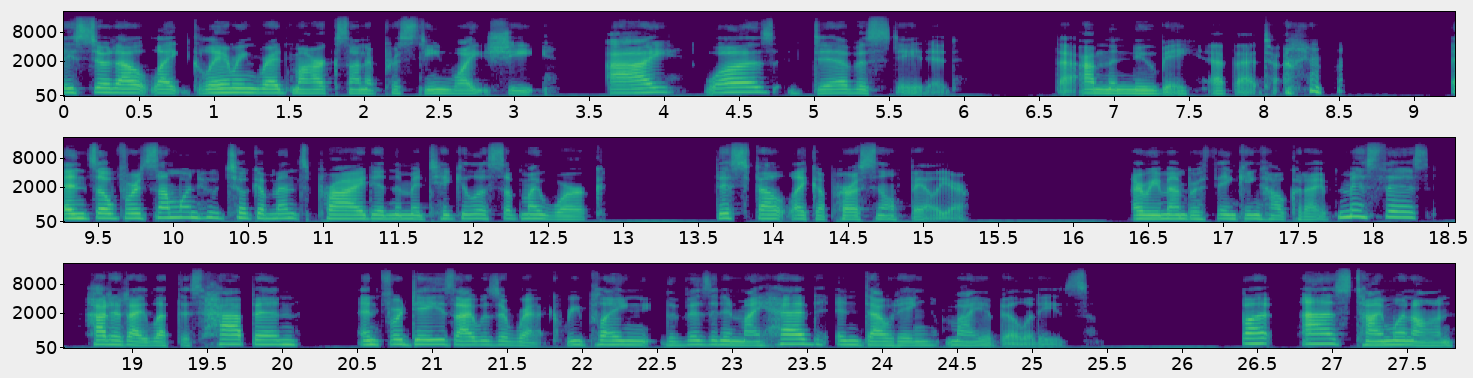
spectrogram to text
they stood out like glaring red marks on a pristine white sheet. I was devastated that I'm the newbie at that time. and so, for someone who took immense pride in the meticulous of my work, this felt like a personal failure. I remember thinking, how could I have missed this? How did I let this happen? And for days I was a wreck, replaying the visit in my head and doubting my abilities. But as time went on,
